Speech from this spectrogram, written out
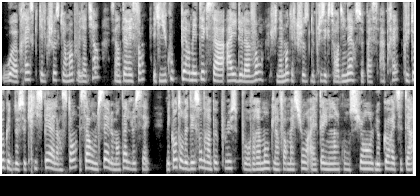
ou euh, presque quelque chose qui en moi pouvait dire tiens, c'est intéressant et qui du coup permettait que ça aille de l'avant, que finalement quelque chose de plus extraordinaire se passe après, plutôt que de se crisper à l'instant. Ça, on le sait, le mental le sait. Mais quand on veut descendre un peu plus pour vraiment que l'information atteigne l'inconscient, le corps, etc.,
